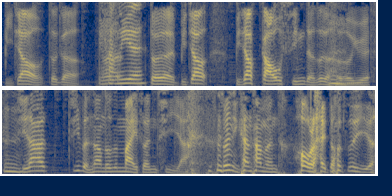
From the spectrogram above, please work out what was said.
比较这个长约，对对，比较比较高薪的这个合约，嗯，其他基本上都是卖身契呀。所以你看他们后来都是也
